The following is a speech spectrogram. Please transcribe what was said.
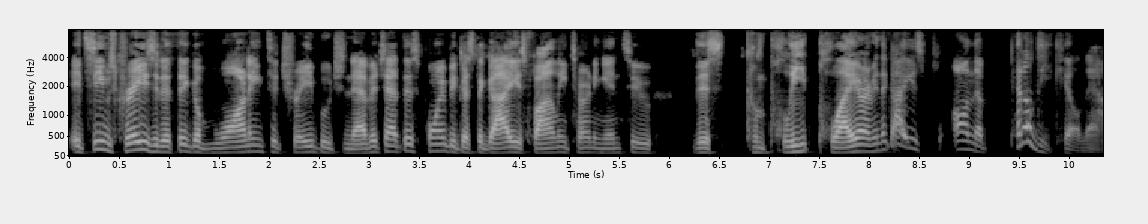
it seems crazy to think of wanting to trade Buchnevich at this point because the guy is finally turning into this complete player. I mean, the guy is on the penalty kill now.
